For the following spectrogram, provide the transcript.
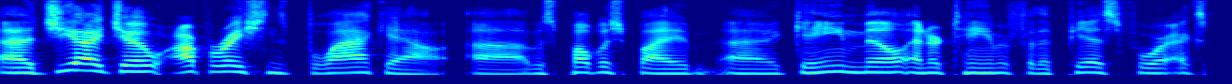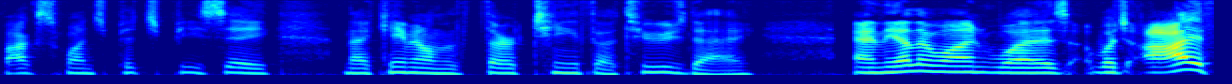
uh, GI Joe Operations Blackout uh, was published by uh, GameMill Entertainment for the PS4, Xbox One, Pitch PC, and that came out on the 13th of Tuesday. And the other one was, which I th-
